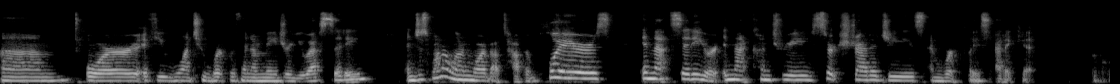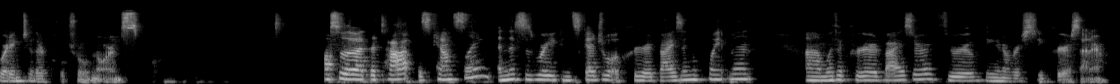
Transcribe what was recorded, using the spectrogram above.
um, or if you want to work within a major US city and just want to learn more about top employers in that city or in that country, search strategies, and workplace etiquette according to their cultural norms. Also at the top is counseling, and this is where you can schedule a career advising appointment um, with a career advisor through the University Career Center.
